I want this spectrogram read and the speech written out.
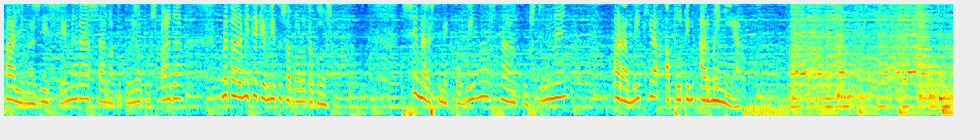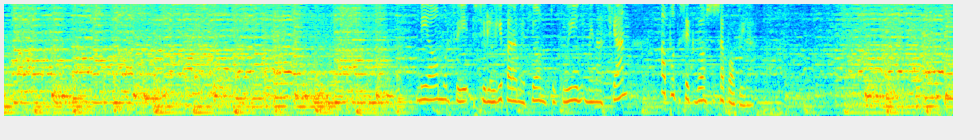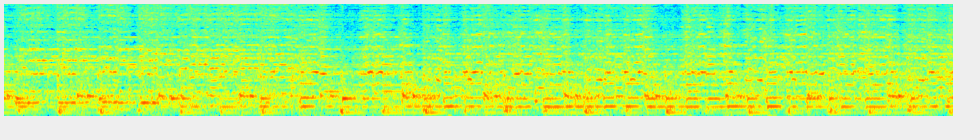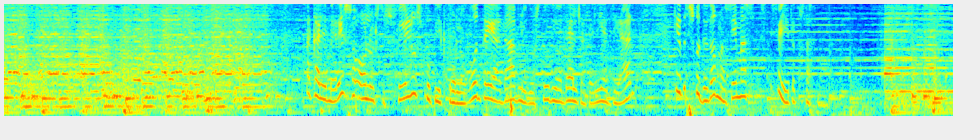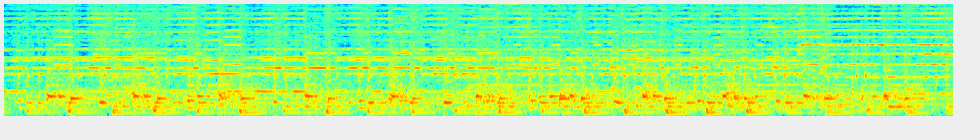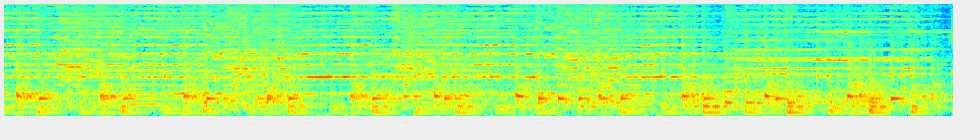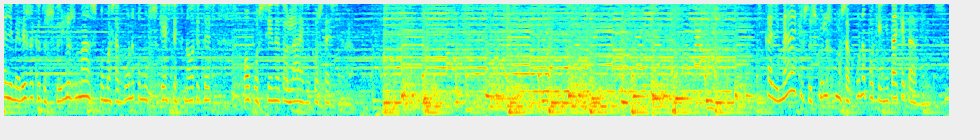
Πάλι μαζί σήμερα, Σάββατο πρωί όπως πάντα, με παραμύθια και μύθους από όλο τον κόσμο. Σήμερα στην εκπομπή μας θα ακουστούν παραμύθια από την Αρμενία. Μία όμορφη συλλογή παραμυθιών του Queen Μινασιάν από τις εκδόσεις Απόπειρα. Καλημερίσω όλους τους φίλους που πληκτρολογούν www.studiodelta.gr και βρίσκονται εδώ μαζί μας στη σελίδα του σταθμού. Καλημερίζω και τους φίλους μας που μας ακούνε από μουσικές συχνότητες όπως είναι το Live24. Καλημέρα και στους φίλους που μας ακούνε από κινητά και tablets.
